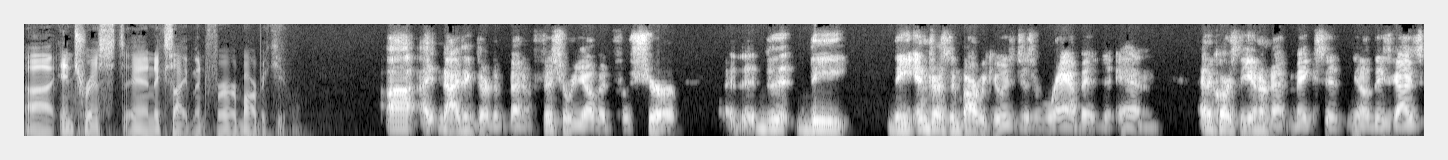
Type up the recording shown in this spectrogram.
uh, interest and excitement for barbecue? Uh, I, no, I think they're the beneficiary of it for sure. The, the the interest in barbecue is just rabid, and and of course the internet makes it. You know, these guys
